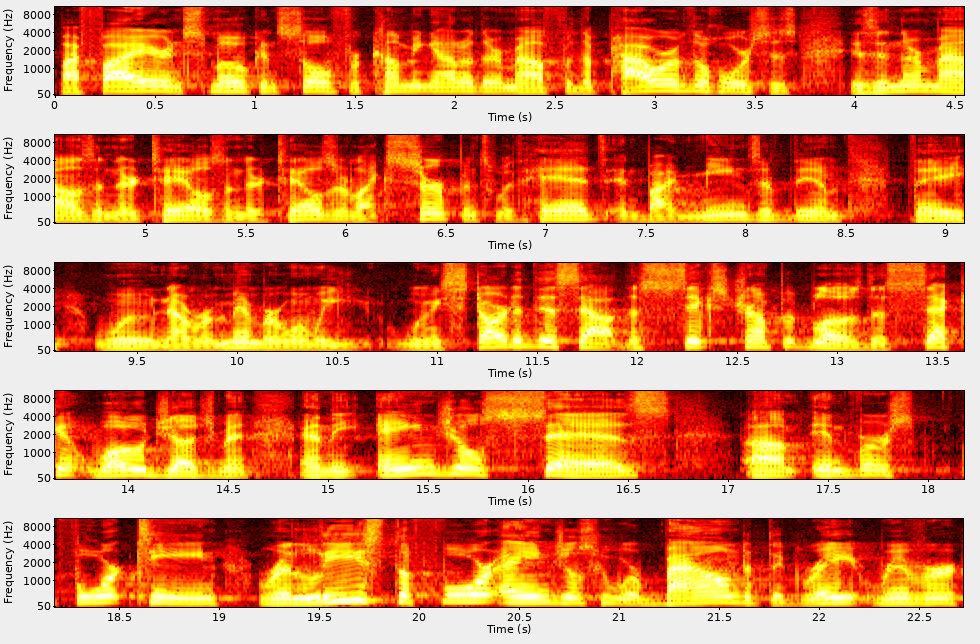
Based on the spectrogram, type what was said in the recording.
by fire and smoke and sulfur coming out of their mouth. For the power of the horses is in their mouths and their tails, and their tails are like serpents with heads, and by means of them they wound. Now remember, when we when we started this out, the sixth trumpet blows, the second woe judgment, and the angel says um, in verse 14 released the four angels who were bound at the great river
